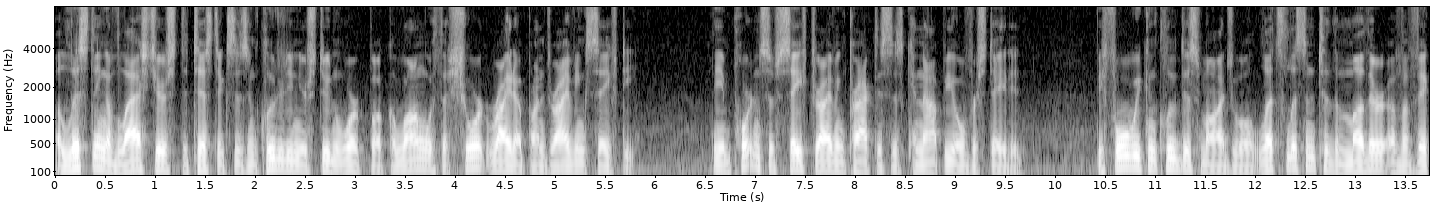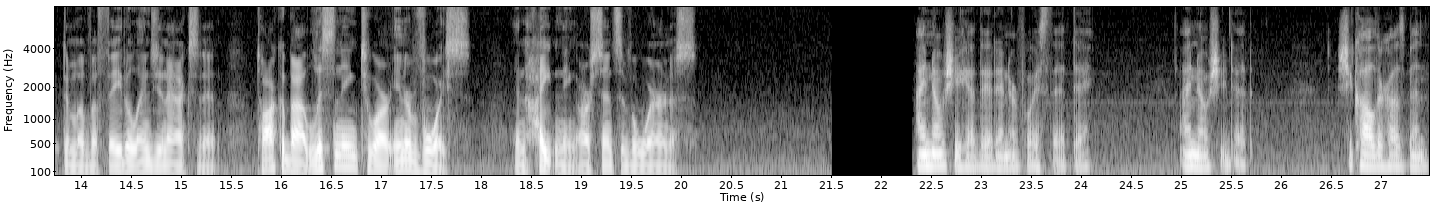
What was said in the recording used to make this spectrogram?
A listing of last year's statistics is included in your student workbook along with a short write-up on driving safety. The importance of safe driving practices cannot be overstated. Before we conclude this module, let's listen to the mother of a victim of a fatal engine accident talk about listening to our inner voice and heightening our sense of awareness. I know she had that inner voice that day. I know she did. She called her husband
